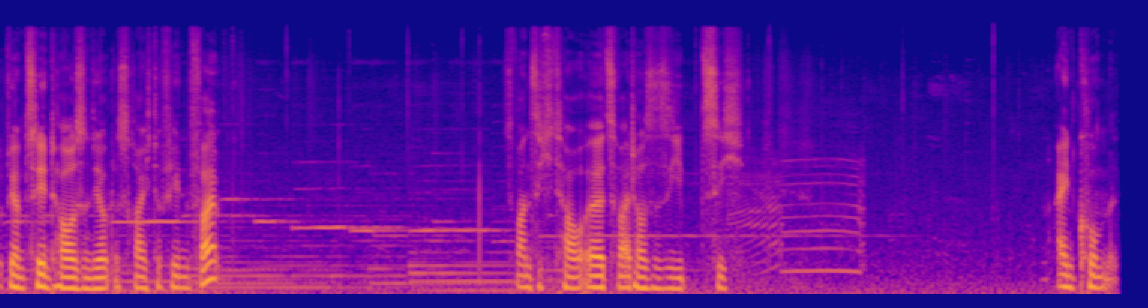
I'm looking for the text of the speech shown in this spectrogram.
Gut, wir haben 10.000, ja, das reicht auf jeden Fall. 20.000, äh, 2070. Einkommen.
